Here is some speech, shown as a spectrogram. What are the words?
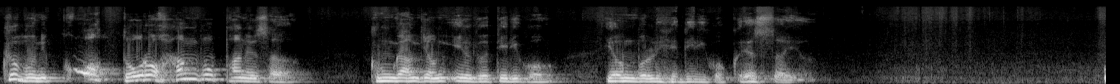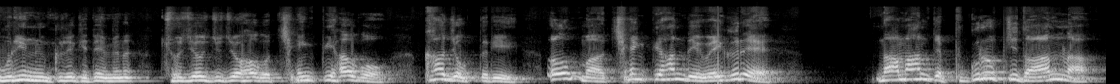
그분이 꼭 도로 한복판에서 금강경 읽어드리고 연불 해드리고 그랬어요. 우리는 그렇게 되면은 주저주저하고 창피하고 가족들이 엄마 창피한데 왜 그래? 남한테 부끄럽지도 않나?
